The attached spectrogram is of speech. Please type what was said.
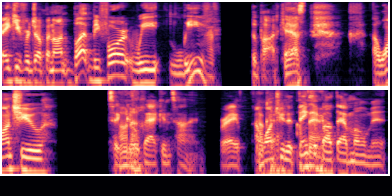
thank you for jumping on. But before we leave the podcast, I want you to Oh, go no. back in time, right? I want you to think about that moment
